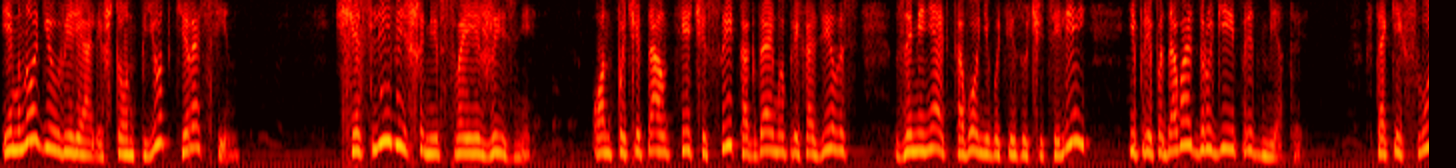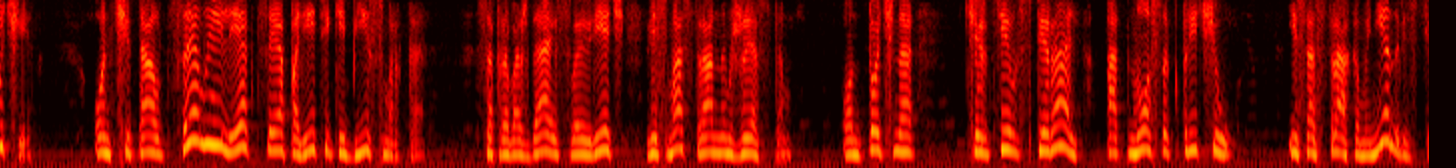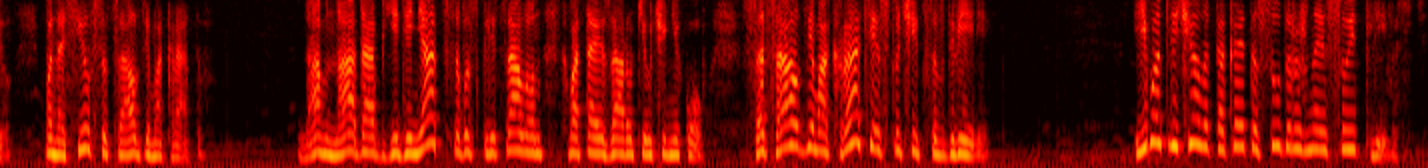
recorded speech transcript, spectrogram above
и многие уверяли, что он пьет керосин. Счастливейшими в своей жизни он почитал те часы, когда ему приходилось заменять кого-нибудь из учителей и преподавать другие предметы. В таких случаях он читал целые лекции о политике Бисмарка, сопровождая свою речь весьма странным жестом. Он точно чертил спираль от носа к плечу, и со страхом и ненавистью поносил социал-демократов. «Нам надо объединяться!» — восклицал он, хватая за руки учеников. «Социал-демократия стучится в двери!» Его отличала какая-то судорожная суетливость.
